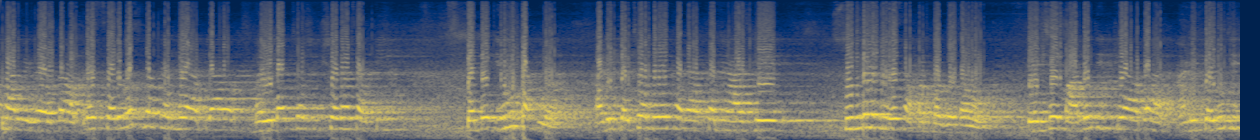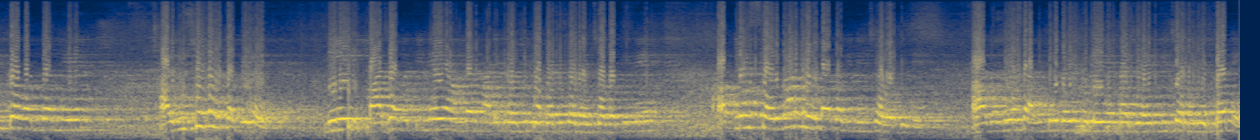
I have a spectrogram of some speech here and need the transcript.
फार वेगळा होता. आपलं सर्वस्व त्यांनी आपल्या महिलांच्या शिक्षणासाठी त्यांनी देऊन टाकलं. आणि त्याच्यामुळे खऱ्या अर्थाने आज हे सुंदर दिवस आपण बघत आहोत. त्यांचे मानू तितके आभार आणि करू तितकं वंदन हे आयुष्यभर कमी आहे मी माझ्या वतीने आमदार माणिकरावजी कोकाटे सर यांच्या वतीने आपल्या सर्व महिला भगिनींच्या वतीने आदरणीय सावित्रीबाई फुले यांना जयंतीच्या निमित्ताने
